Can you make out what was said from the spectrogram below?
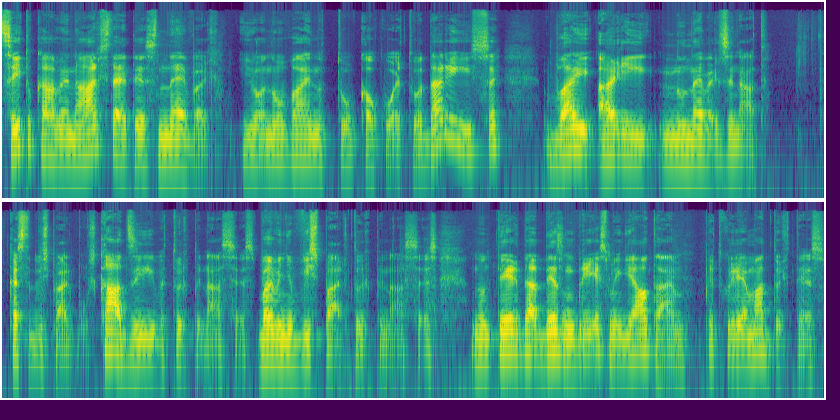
citu kā vien ārstēties nevar. Jo nu, vai nu tu kaut ko ar to darīsi, vai arī nu, nevar zināt, kas tad vispār būs, kā dzīve turpināsies, vai viņa vispār turpināsies. Nu, tie ir diezgan briesmīgi jautājumi, pret kuriem atdurties.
